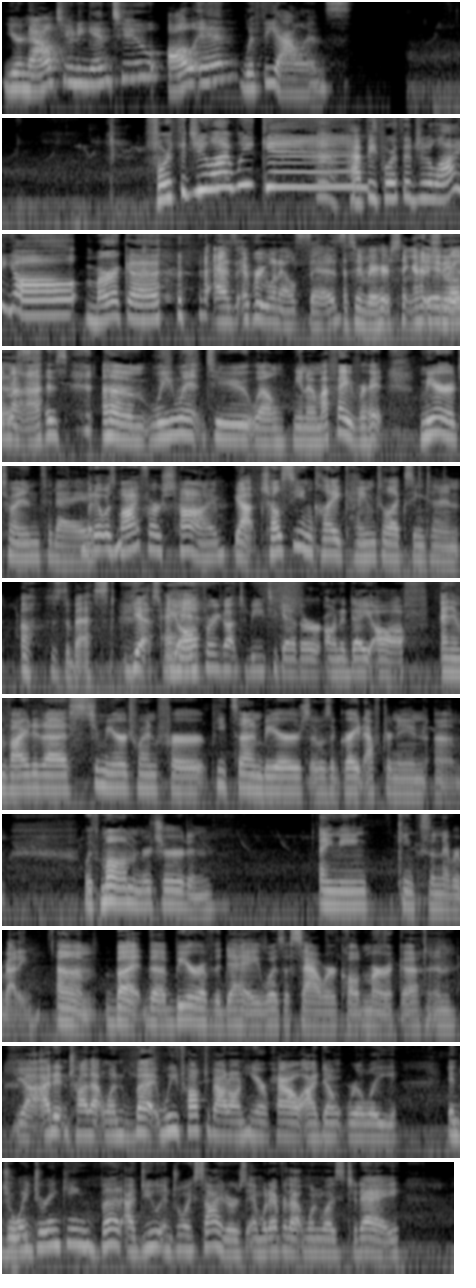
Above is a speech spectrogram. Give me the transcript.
You're now tuning into All In with the Allens. Fourth of July weekend. Happy 4th of July, y'all. Murica, as everyone else says. That's embarrassing. I just It rolled is. my eyes. Um, we went to well, you know, my favorite Mirror Twin today. But it was my first time. yeah, Chelsea and Clay came to Lexington. Oh, this is the best. Yes, we Uh-huh. all three got to be together on a day off. and invited us to Mirror Twin for pizza and beers. It was a great afternoon um, with mom and Richard and Amy, Kingston, everybody. Um, but the beer of the day was a sour called Murica, and Yeah, I didn't try that one, but we've talked about on here how I don't really enjoy drinking, but I do enjoy ciders, and whatever that one was today,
